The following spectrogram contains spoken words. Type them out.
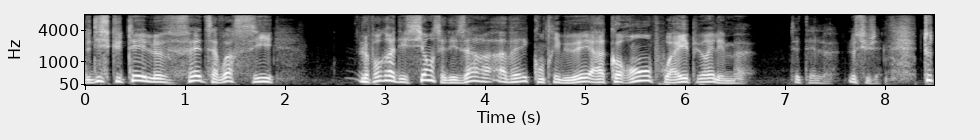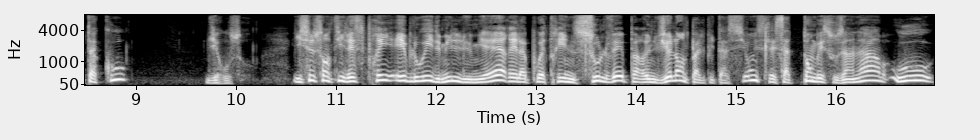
de discuter le fait de savoir si le progrès des sciences et des arts avait contribué à corrompre ou à épurer les mœurs. C'était le, le sujet. Tout à coup, dit Rousseau, il se sentit l'esprit ébloui de mille lumières et la poitrine soulevée par une violente palpitation. Il se laissa tomber sous un arbre où,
